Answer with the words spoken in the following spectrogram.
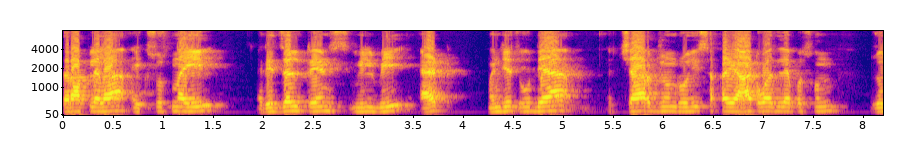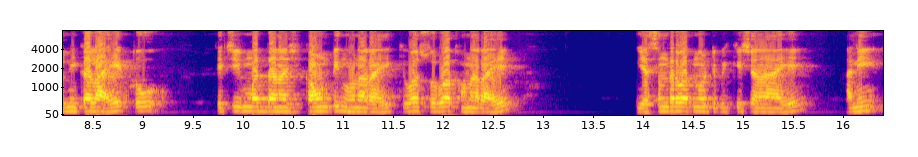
तर आपल्याला एक सूचना येईल. Result trends will be at म्हणजेच उद्या चार जून रोजी सकाळी आठ वाजल्यापासून जो निकाल आहे तो त्याची मतदानाची काउंटिंग होणार आहे किंवा सुरुवात होणार आहे. या संदर्भात नोटिफिकेशन आहे. आणि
